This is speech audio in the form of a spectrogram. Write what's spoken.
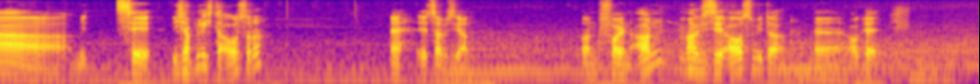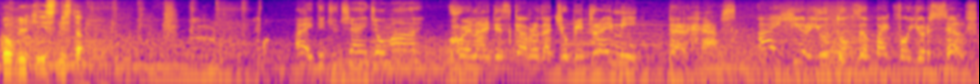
Ah, mit C. Ich habe Lichter aus, oder? Ne, jetzt habe ich sie an. Von vorhin an, mache ich sie aus und wieder an. Äh, okay. Logik ist nicht da. Hey, did you change your mind? When I discover that you betray me, perhaps. I hear you took the bike for yourself,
